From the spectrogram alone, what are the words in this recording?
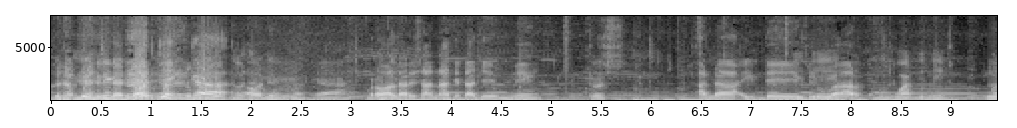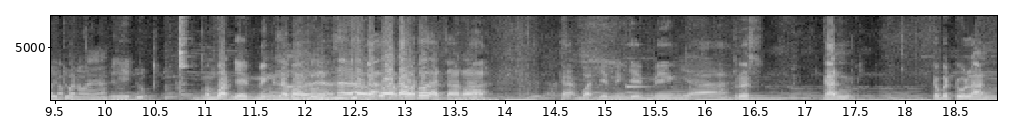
Dedot satu Dika minggu. oh Hmm. Deka ya berawal dari sana kita jamming terus ada ide ide keluar membuat ini. Buat apa namanya? Ini itu. Membuat jamming sebenarnya nggak Buat nggak buat apa? acara kayak buat jamming jamming ya terus kan kebetulan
